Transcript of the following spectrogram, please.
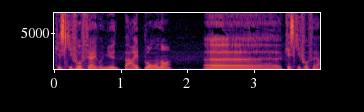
qu'est-ce qu'il faut faire? Il vaut mieux ne pas répondre. qu'est-ce qu'il faut faire?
